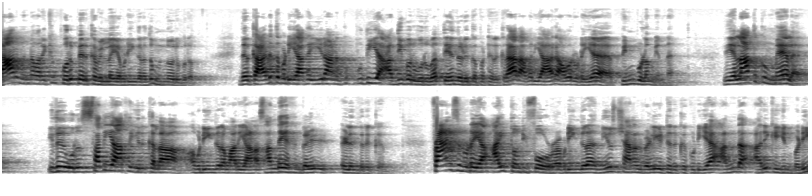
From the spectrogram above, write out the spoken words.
யாரும் இன்ன வரைக்கும் பொறுப்பேற்கவில்லை அப்படிங்கிறது முன்னொரு புறம் இதற்கு அடுத்தபடியாக ஈரானுக்கு புதிய அதிபர் ஒருவர் தேர்ந்தெடுக்கப்பட்டிருக்கிறார். அவர் யார்? அவருடைய பின்புலம் என்ன? இது எல்லாத்துக்கும் மேலே இது ஒரு சதியாக இருக்கலாம் அப்படிங்கிற மாதிரியான சந்தேகங்கள் எழுந்திருக்கு. பிரான்சினுடைய ஐ டுவெண்ட்டி ஃபோர் அப்படிங்கிற நியூஸ் சேனல் வெளியிட்டு இருக்கக்கூடிய அந்த அறிக்கையின்படி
